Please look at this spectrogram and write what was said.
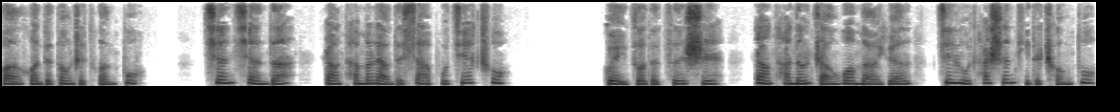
缓缓地动着臀部，浅浅的。让他们俩的下部接触，跪坐的姿势让他能掌握马原进入他身体的程度，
